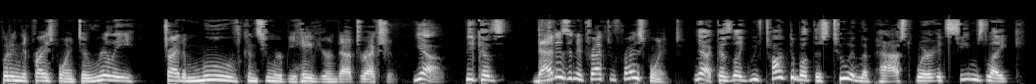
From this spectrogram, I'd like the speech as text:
putting the price point to really try to move consumer behavior in that direction. Yeah. Because, That is an attractive price point. yeah, cause like we've talked about this too in the past where it seems like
